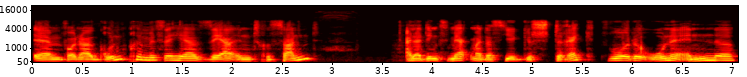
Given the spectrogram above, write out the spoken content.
ähm, von der Grundprämisse her sehr interessant. Allerdings merkt man, dass hier gestreckt wurde ohne Ende,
